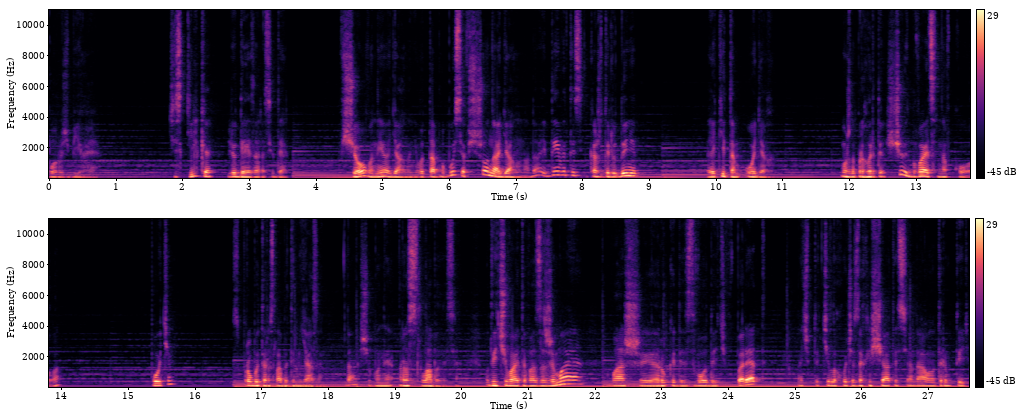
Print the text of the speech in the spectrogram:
поруч бігає, чи скільки людей зараз іде, в що вони одягнені. От та бабуся в що не одягнена, да? і дивитесь, і кажете людині, який там одяг. Можна проговорити, що відбувається навколо. Потім спробуйте розслабити м'язи, да? щоб вони розслабилися. От відчуваєте, вас зажимає, ваші руки десь зводить вперед, начебто тіло хоче захищатися, да, воно тремтить.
